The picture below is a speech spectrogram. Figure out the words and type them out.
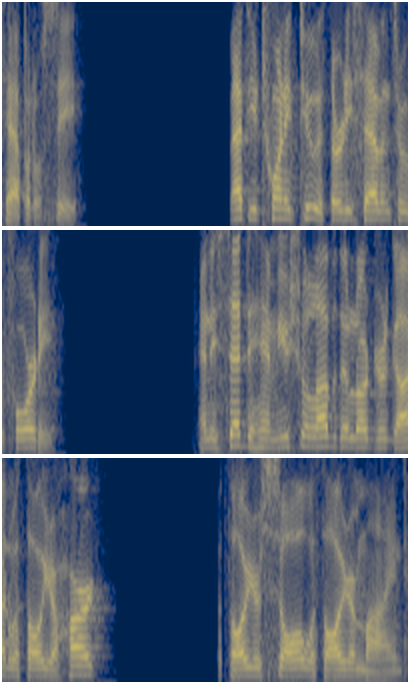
capital C. Matthew 22, 37 through 40. And he said to him, You shall love the Lord your God with all your heart, with all your soul, with all your mind.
